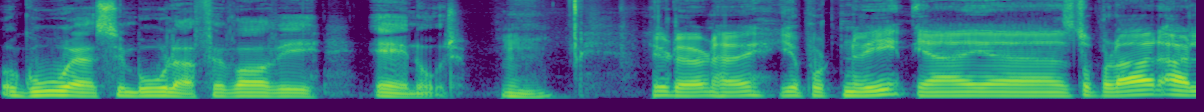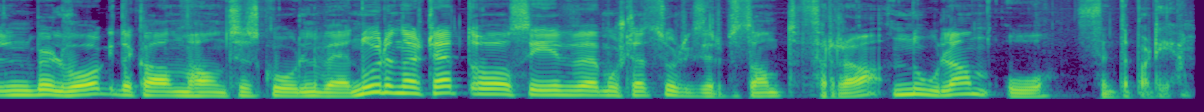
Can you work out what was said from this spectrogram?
gode symboler for hva vi er i nord. Mm. Gjør døren høy, gjør porten vid. Jeg eh, stopper der. Erlend Bullvåg, dekan ved Handelshøyskolen ved Nord universitet, og Siv Mossleth, stortingsrepresentant fra Nordland og Senterpartiet.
